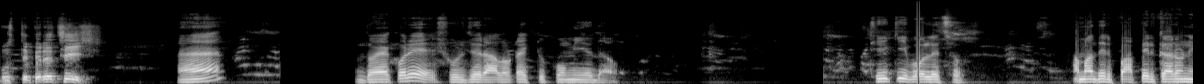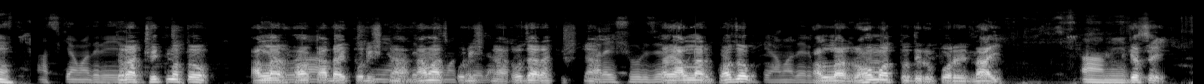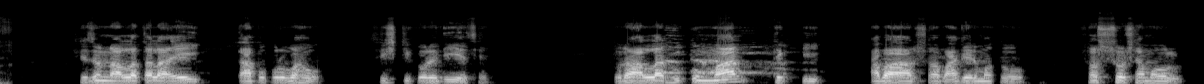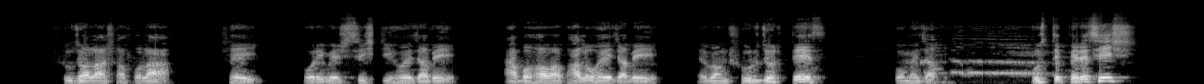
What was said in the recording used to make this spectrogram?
বুঝতে পেরেছিস? হ্যাঁ? দয়া করে সূর্যের আলোটা একটু কমিয়ে দাও। ঠিকই বলেছ। আমাদের পাপের কারণে আজকে আমাদের এই তোরা ঠিক মতো আল্লাহর হক আদায় করিস না নামাজ পড়িস না রোজা রাখিস না। তাই আল্লাহর গজব, আমাদের আল্লাহর রহমত তোদের উপরে নাই। আমিন। ঠিক আছে? সেজন্য আল্লাহ তালা এই তাপ প্রবাহ সৃষ্টি করে দিয়েছে। তোরা আল্লাহর হুকুম মান দেখবি আবার সব আগের মতো শস্য শ্যামল সুজলা সফলা সেই পরিবেশ সৃষ্টি হয়ে যাবে, আবহাওয়া ভালো হয়ে যাবে এবং সূর্যর তেজ কমে যাবে। বুঝতে পেরেছিস?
